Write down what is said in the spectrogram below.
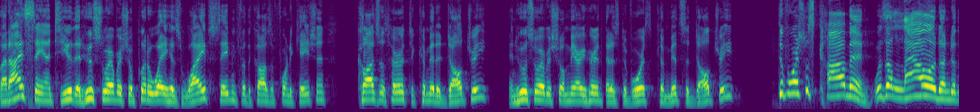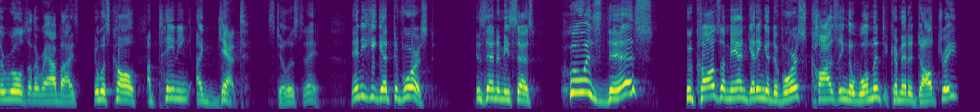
But I say unto you that whosoever shall put away his wife, saving for the cause of fornication, causeth her to commit adultery, and whosoever shall marry her that is divorced commits adultery. Divorce was common, was allowed under the rules of the rabbis. It was called obtaining a get, still is today. Then he could get divorced. His enemy says, Who is this who calls a man getting a divorce causing the woman to commit adultery?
